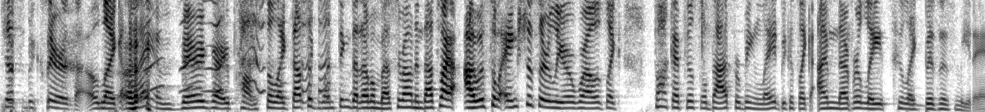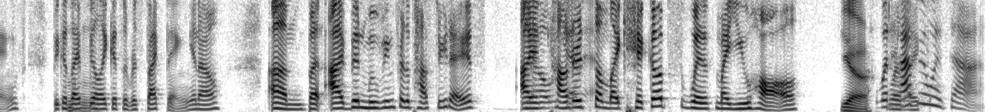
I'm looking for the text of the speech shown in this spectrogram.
just to be clear though, like I am very, very prompt. So like that's like one thing that I don't mess around. And that's why I was so anxious earlier where I was like, fuck, I feel so bad for being late because like I'm never late to like business meetings because I feel like it's a respect thing, you know? Um, but I've been moving for the past three days. I Oh, encountered yeah. some like hiccups with my U-Haul. Yeah. What We're like- happened with that?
